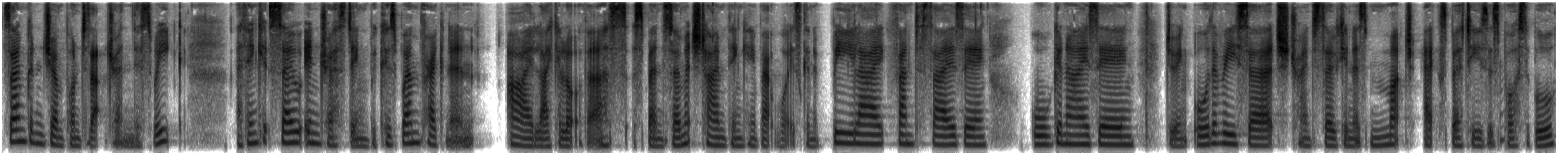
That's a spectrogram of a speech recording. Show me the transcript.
So I'm going to jump onto that trend this week. I think it's so interesting because when pregnant, I, like a lot of us, spend so much time thinking about what it's going to be like, fantasizing, organizing, doing all the research, trying to soak in as much expertise as possible.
